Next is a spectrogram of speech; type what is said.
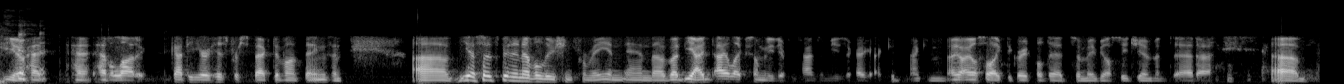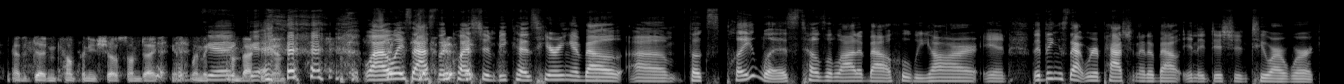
you know had had had a lot of got to hear his perspective on things. And uh, yeah, so it's been an evolution for me, and and uh, but yeah, I, I like so many different kinds of music. I, I could I can I also like the Grateful Dead, so maybe I'll see Jim at at a um, at a Dead and Company show someday when they good, come back good. again. well, I always ask the question because hearing about um, folks' playlists tells a lot about who we are and the things that we're passionate about in addition to our work.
